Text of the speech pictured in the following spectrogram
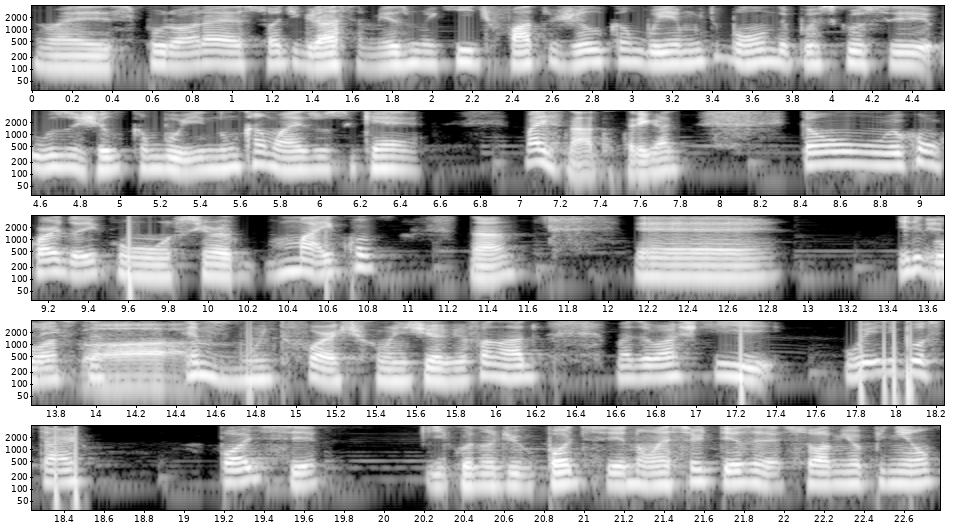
Mas por hora é só de graça mesmo. E que de fato gelo cambuí é muito bom. Depois que você usa gelo cambuí, nunca mais você quer mais nada, tá ligado? Então eu concordo aí com o senhor Maicon, né? É, ele, ele gosta, gosta, é muito forte, como a gente já havia falado, mas eu acho que o ele gostar pode ser, e quando eu digo pode ser, não é certeza, é só a minha opinião,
